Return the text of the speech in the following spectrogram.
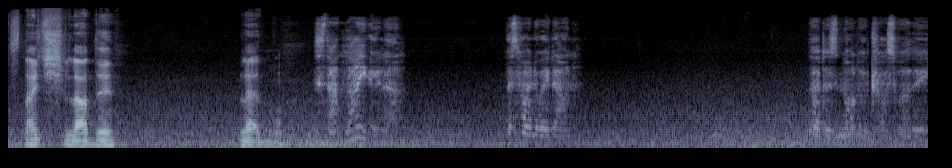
znajdź ślady Lenu. Is that light, Una? Let's find a way down. That does not look trustworthy.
